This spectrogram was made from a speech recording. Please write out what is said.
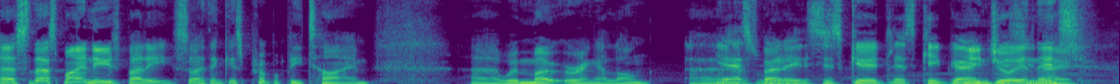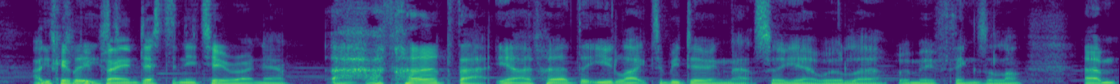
Uh, so that's my news, buddy. So I think it's probably time. Uh, we're motoring along. Uh, yes, as we- buddy. This is good. Let's keep going. You enjoying you know, this? I could be playing Destiny 2 right now. Uh, I've heard that. Yeah, I've heard that you'd like to be doing that. So yeah, we'll uh, we'll move things along. Um,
